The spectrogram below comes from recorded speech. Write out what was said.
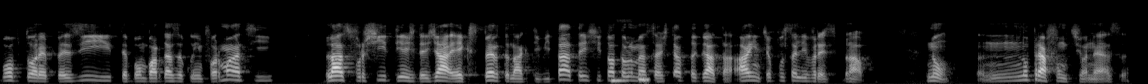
8 ore pe zi, te bombardează cu informații, la sfârșit ești deja expert în activitate și toată lumea se așteaptă, gata, ai început să livrezi, bravo. Nu, nu prea funcționează.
